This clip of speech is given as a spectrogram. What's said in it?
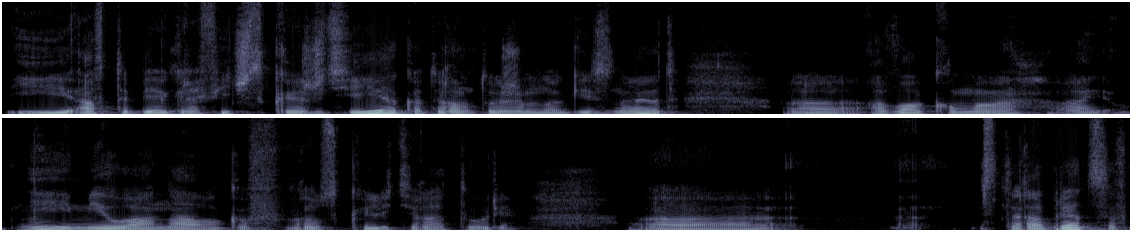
И автобиографическое житие, о котором тоже многие знают, Авакума а, не имела аналогов в русской литературе. А, старообрядцев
